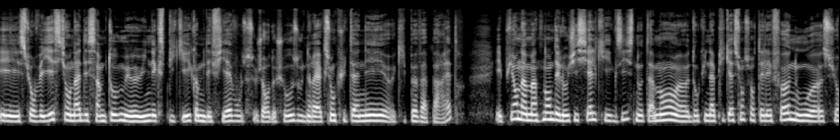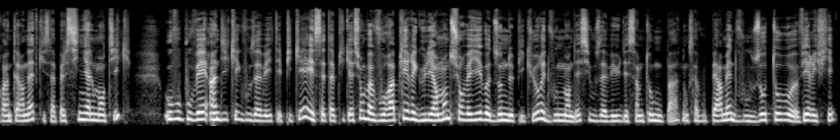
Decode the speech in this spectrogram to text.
et surveiller si on a des symptômes euh, inexpliqués comme des fièvres ou ce genre de choses ou une réaction cutanée euh, qui peuvent apparaître. Et puis on a maintenant des logiciels qui existent, notamment euh, donc une application sur téléphone ou euh, sur internet qui s'appelle Signalmantique, où vous pouvez indiquer que vous avez été piqué et cette application va vous rappeler régulièrement de surveiller votre zone de piqûre et de vous demander si vous avez eu des symptômes ou pas. Donc ça vous permet de vous auto-vérifier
